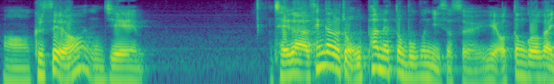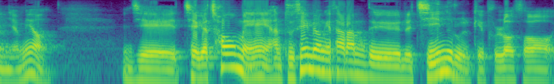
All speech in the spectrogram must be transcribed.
어, 글쎄요, 이제 제가 생각을 좀 오판했던 부분이 있었어요. 이게 어떤 거가 있냐면, 이제 제가 처음에 한 두세 명의 사람들을 지인으로 이렇게 불러서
